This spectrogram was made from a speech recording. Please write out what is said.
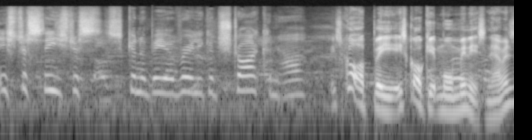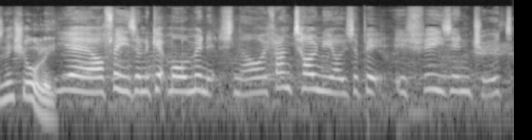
it's just he's just going to be a really good striker now. He's got to be. He's got to get more minutes now, isn't he? Surely. Yeah, I think he's going to get more minutes now. If Antonio's a bit, if he's injured,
